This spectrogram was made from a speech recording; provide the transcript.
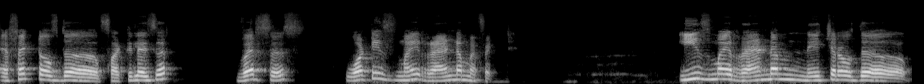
effect of the fertilizer versus what is my random effect. Is my random nature of the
